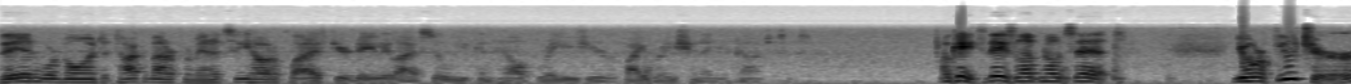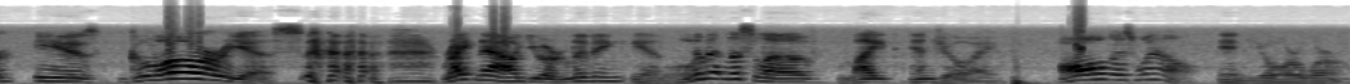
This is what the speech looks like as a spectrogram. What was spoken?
then we're going to talk about it for a minute, see how it applies to your daily life so you can help raise your vibration and your consciousness. Okay, today's love note says, your future is glorious. right now, you are living in limitless love, light, and joy. All is well in your world.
